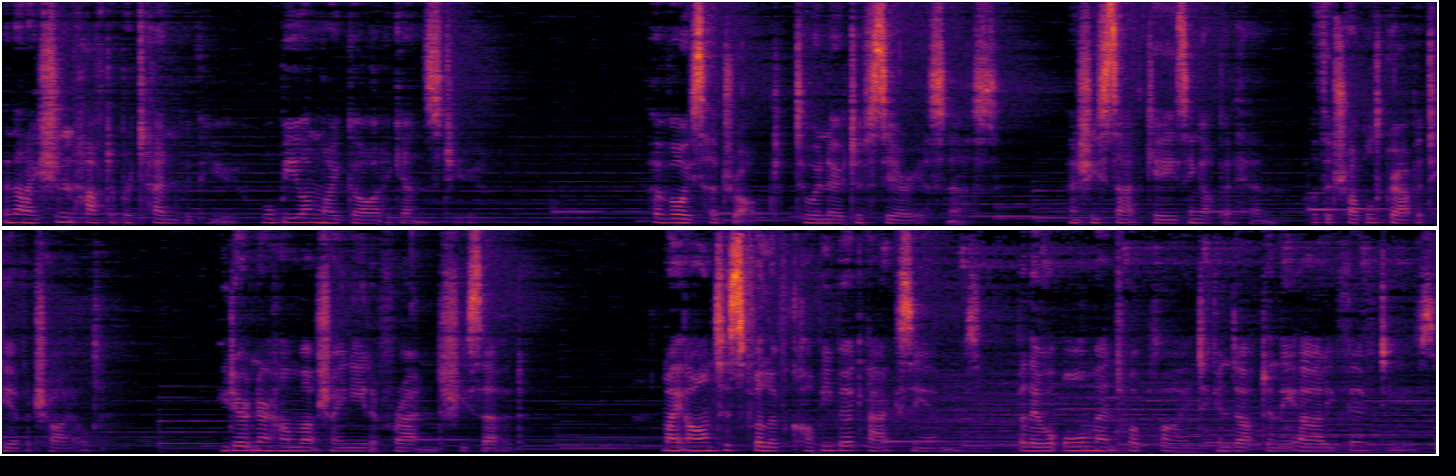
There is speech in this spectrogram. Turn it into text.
and that I shouldn't have to pretend with you or be on my guard against you. Her voice had dropped to a note of seriousness, and she sat gazing up at him with the troubled gravity of a child. You don't know how much I need a friend, she said. My aunt is full of copybook axioms, but they were all meant to apply to conduct in the early 50s.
